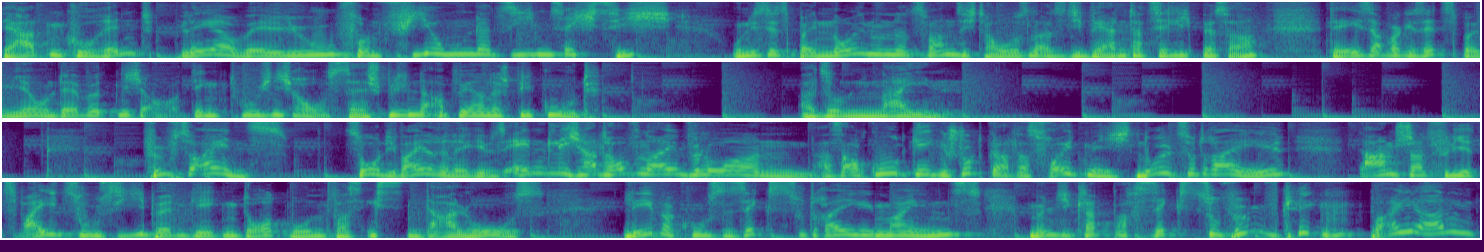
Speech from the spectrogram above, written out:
Der hat einen Current Player Value von 467 und ist jetzt bei 920.000. Also die werden tatsächlich besser. Der ist aber gesetzt bei mir und der wird nicht, den tue ich nicht raus. Der spielt in der Abwehr und der spielt gut. Also nein. 5 zu 1. So, die weiteren Ergebnisse. Endlich hat Hoffenheim verloren. Das ist auch gut gegen Stuttgart. Das freut mich. 0 zu 3. Darmstadt verliert 2 zu 7 gegen Dortmund. Was ist denn da los? Leverkusen 6 zu 3 gegen Mainz. Mönchengladbach 6 zu 5 gegen Bayern.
